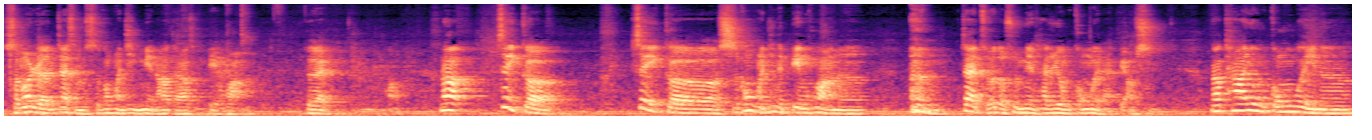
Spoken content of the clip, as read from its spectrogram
什么人在什么时空环境里面，然后得到什么变化，对不对？好，那这个这个时空环境的变化呢，在紫微斗数里面，它就用宫位来表示。那他用宫位呢，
